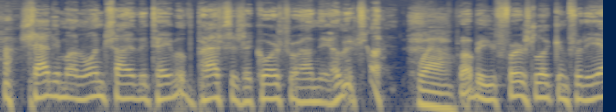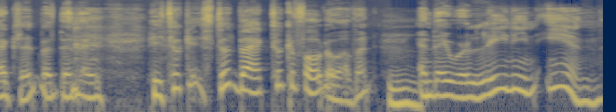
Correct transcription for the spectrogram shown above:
sat him on one side of the table. The pastors, of course, were on the other side. Wow. Probably first looking for the exit, but then they, he took it, stood back, took a photo of it, Mm. and they were leaning in,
